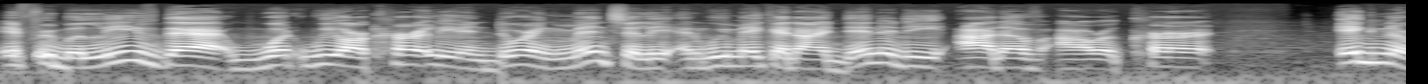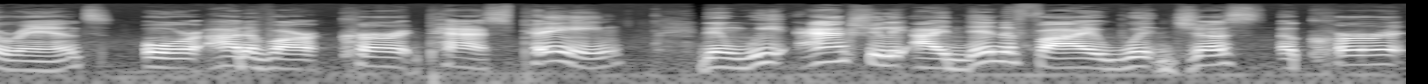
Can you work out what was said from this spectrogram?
If we believe that what we are currently enduring mentally and we make an identity out of our current ignorance or out of our current past pain, then we actually identify with just a current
